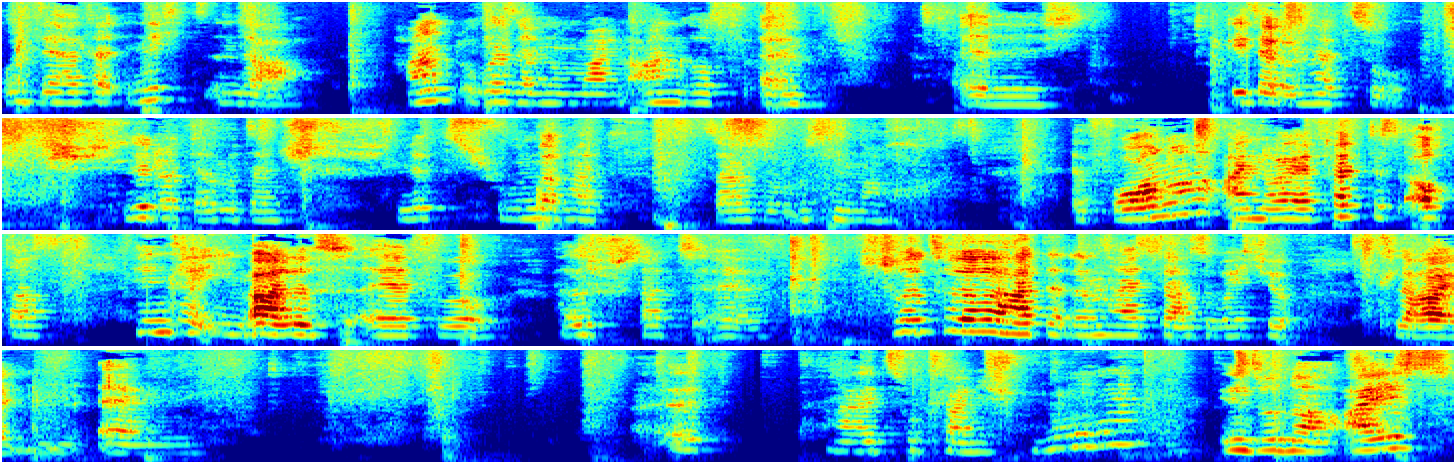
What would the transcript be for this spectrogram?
und er hat halt nichts in der Hand, und bei seinem normalen Angriff ähm, äh, geht er dann halt so schlittert er mit seinen Schlitzschuhen dann halt sagen so ein bisschen nach äh, vorne. Ein neuer Effekt ist auch, dass hinter ihm alles äh, für also statt äh, Schritte hat er dann halt da so welche kleinen ähm, äh, halt so kleine Spuren in so einer Eis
